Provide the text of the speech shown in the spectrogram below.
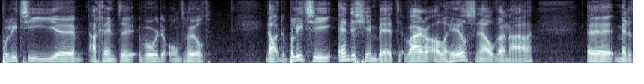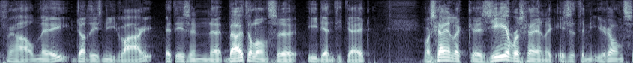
politieagenten worden onthuld. Nou, de politie en de Shinbet waren al heel snel daarna uh, met het verhaal: nee, dat is niet waar. Het is een buitenlandse identiteit. Waarschijnlijk, zeer waarschijnlijk, is het een Irans,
